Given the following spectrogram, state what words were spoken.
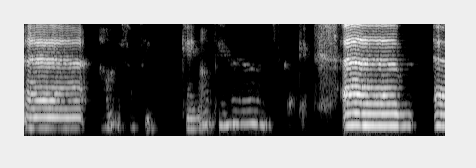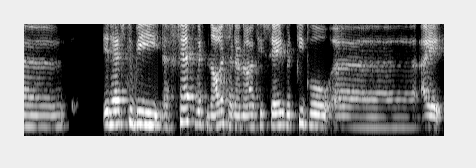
uh, oh, something came up here. Okay. Um, uh, it has to be uh, fed with knowledge. I don't know if you say it, but people, uh, I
